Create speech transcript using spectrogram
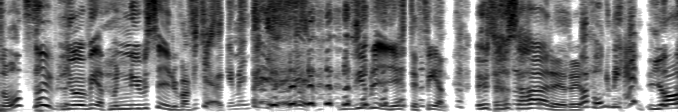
så sur. Jo, jag vet, men nu säger du varför söker man inte det? Blir jättefel. Utan så här är det. Varför åker ni hem? Ja,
